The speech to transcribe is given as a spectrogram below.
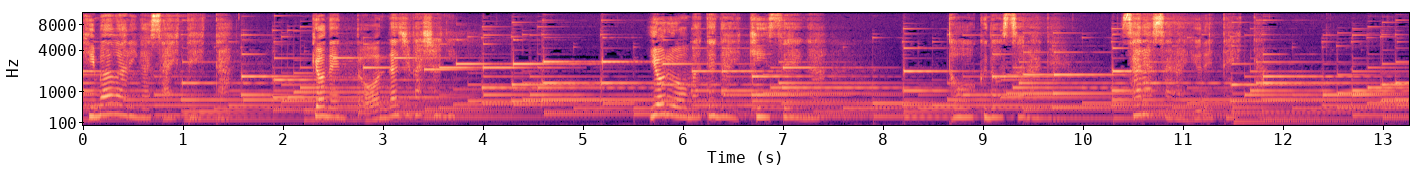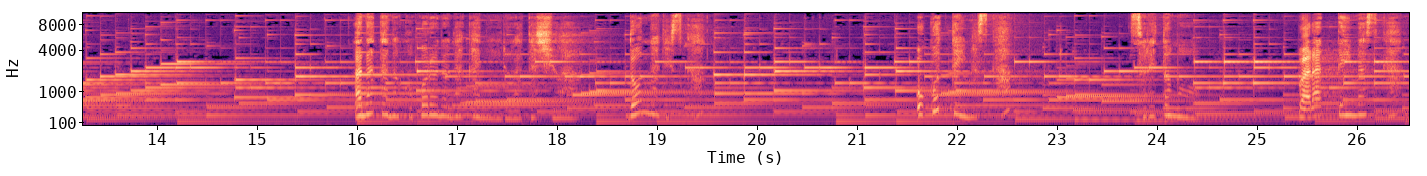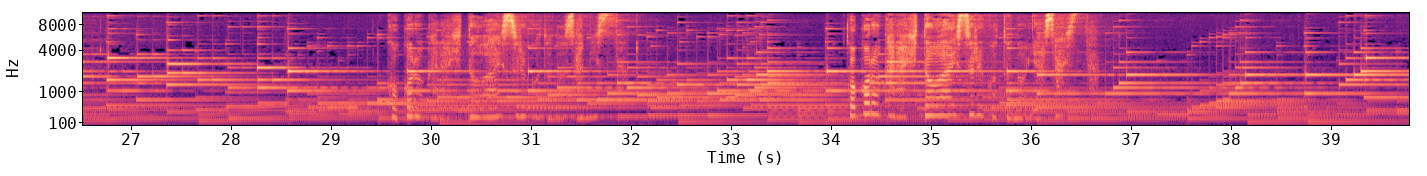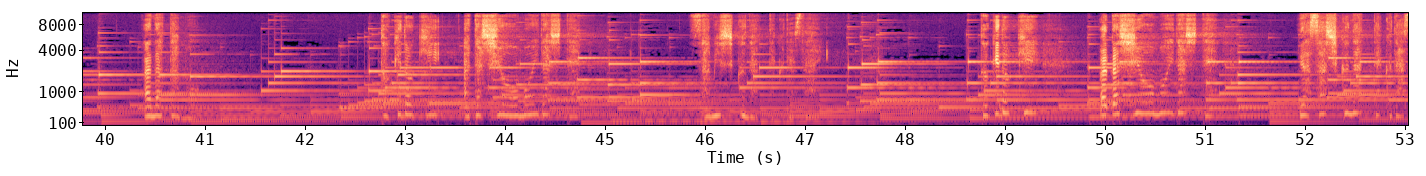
ひまわりが咲いていた。去年と同じ場所に。夜を待てない金星が。あなたの心の中にいる私はどんなですか？怒っていますか？それとも笑っていますか？心から人を愛することの寂しさ。心から人を愛することの優しさ。あなたも時々私を思い出して寂しくなってください。時々私を思い出して優しくなってください。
